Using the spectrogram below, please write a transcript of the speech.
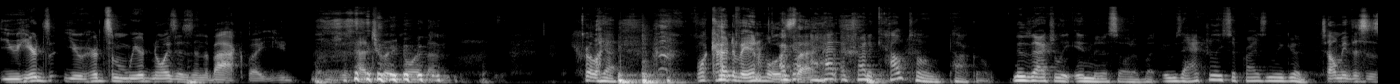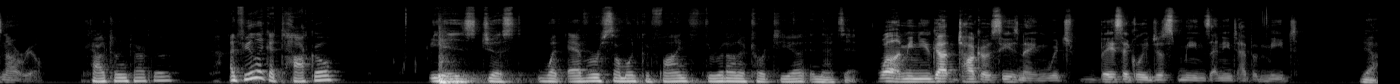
you heard you heard some weird noises in the back, but you, you just had to ignore them. You're like, Yeah. what kind of animal I, is got, I had I tried a cow tongue taco. It was actually in Minnesota, but it was actually surprisingly good. Tell me this is not real. Cow tongue taco. I feel like a taco is just whatever someone could find, threw it on a tortilla, and that's it. Well, I mean, you got taco seasoning, which basically just means any type of meat. Yeah.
